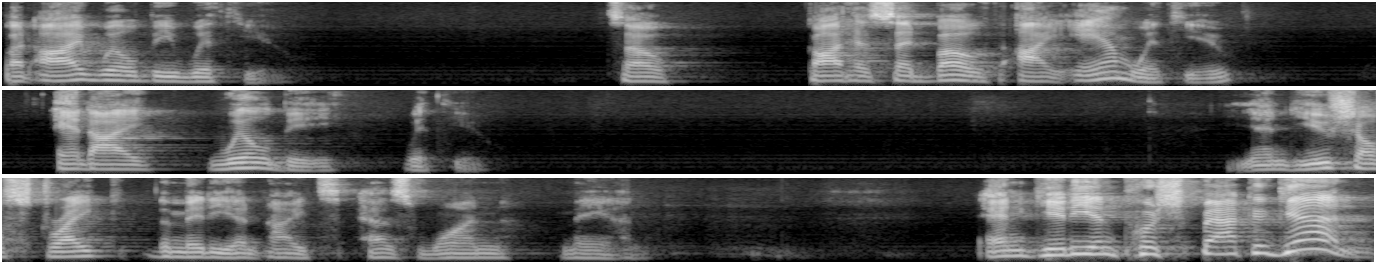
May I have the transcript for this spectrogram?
But I will be with you. So God has said both, I am with you, and I will be with you. And you shall strike the Midianites as one man. And Gideon pushed back again.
